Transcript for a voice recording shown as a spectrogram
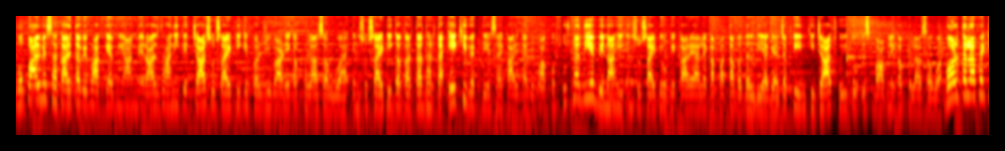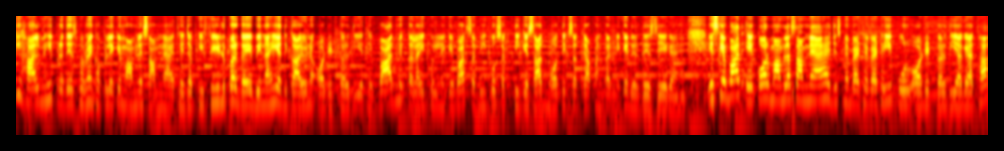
भोपाल में सहकारिता विभाग के अभियान में राजधानी के चार सोसाइटी के फर्जीवाड़े का खुलासा हुआ है। इन सोसाइटी का करता धरता एक ही व्यक्ति है। सहकारिता विभाग को सूचना दिए बिना ही इन सोसाइटियों के कार्यालय का पता बदल दिया गया। जबकि इनकी जाँच हुई तो इस मामले का खुलासा हुआ। गौरतलब है की हाल में ही प्रदेश भर में घपले के मामले सामने आए थे, जबकि फ़ील्ड पर गए बिना ही अधिकारियों ने ऑडिट कर दिए थे। बाद में कलाई खुलने के बाद सभी को सख्ती के साथ भौतिक सत्या सत्यापन करने के निर्देश दिए गए हैं। इसके बाद एक और मामला सामने आया है, जिसमें बैठे बैठे ही पूर्व ऑडिट कर दिया गया था।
